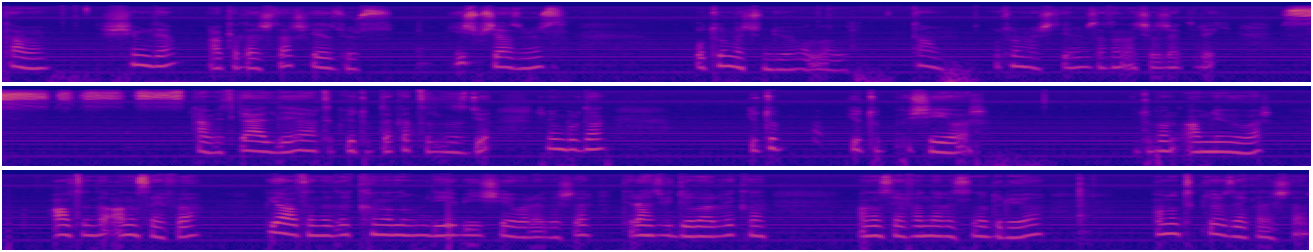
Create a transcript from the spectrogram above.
tamam. Şimdi arkadaşlar şey yazıyoruz. Hiçbir şey yazmıyoruz. Oturma için diyor Allah Allah. Tamam. Oturma diyelim. Zaten açılacak direkt. Evet geldi. Artık YouTube'da katıldınız diyor. Şimdi buradan YouTube YouTube şeyi var. YouTube'un amblemi var. Altında ana sayfa. Bir altında da kanalım diye bir şey var arkadaşlar. Trend videolar ve ana sayfanın arasında duruyor. Onu tıklıyoruz arkadaşlar.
